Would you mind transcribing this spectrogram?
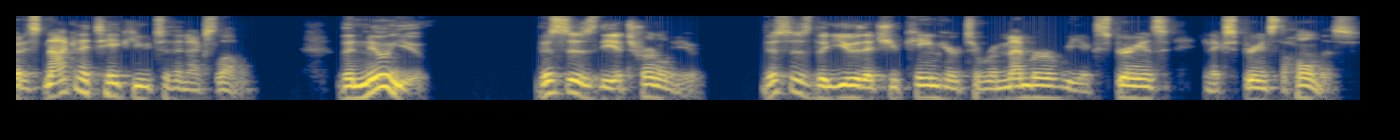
but it's not going to take you to the next level. The new you, this is the eternal you this is the you that you came here to remember, re experience, and experience the wholeness.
